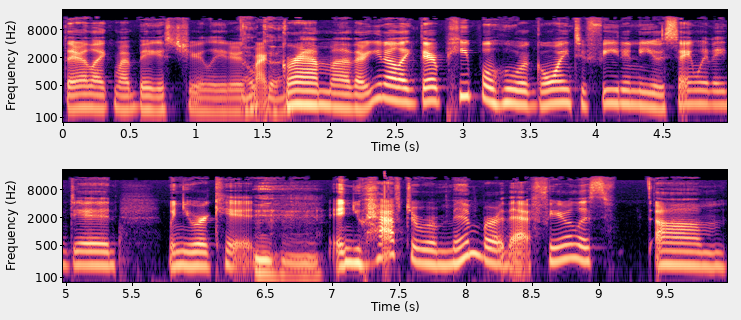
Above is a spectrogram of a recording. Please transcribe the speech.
they're like my biggest cheerleaders. My grandmother, you know, like they're people who are going to feed into you the same way they did when you were a kid. Mhm. And you have to remember that fearless um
